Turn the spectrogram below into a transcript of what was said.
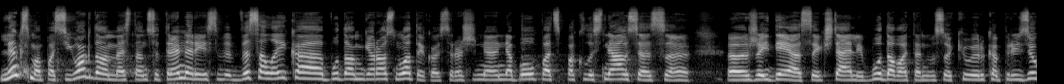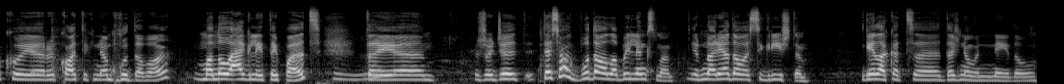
linksma, pasijuokdavom, mes ten su treneriais visą laiką būdom geros nuotaikos ir aš ne, nebuvau pats paklusniausias žaidėjas aikštelį, būdavo ten visokių ir kapriziukų ir ko tik nebūdavo. Manau, egliai taip pat. Mhm. Tai, žodžiu, tiesiog būdavo labai linksma ir norėdavosi grįžti. Gaila, kad dažniau neįdavau.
